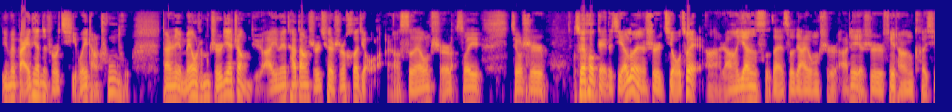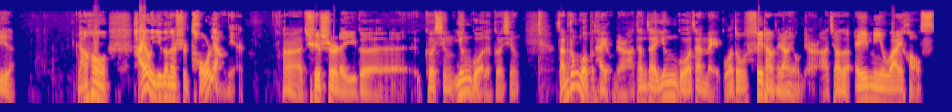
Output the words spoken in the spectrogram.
因为白天的时候起过一场冲突，但是也没有什么直接证据啊。因为他当时确实喝酒了，然后死在游泳池了，所以就是最后给的结论是酒醉啊，然后淹死在自家游泳池啊，这也是非常可惜的。然后还有一个呢，是头两年。呃，去世的一个歌星，英国的歌星，咱们中国不太有名啊，但在英国、在美国都非常非常有名啊，叫做 Amy Whitehouse，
